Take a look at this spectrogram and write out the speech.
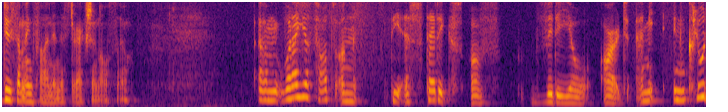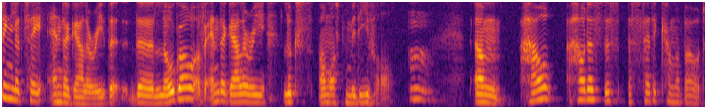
do something fun in this direction, also. Um, what are your thoughts on the aesthetics of video art. I mean, including, let's say, Ender Gallery. The, the logo of Ender Gallery looks almost medieval. Mm. Um, how, how does this aesthetic come about?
